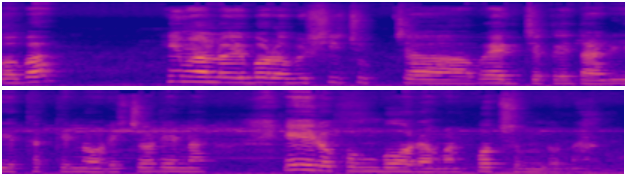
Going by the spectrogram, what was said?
বাবা, হিমালয় বড় বেশি চুপচাপ, এক জায়গায় দাঁড়িয়ে থাকে, নড়ে চড়ে না। এইরকম বর আমার পছন্দ না।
